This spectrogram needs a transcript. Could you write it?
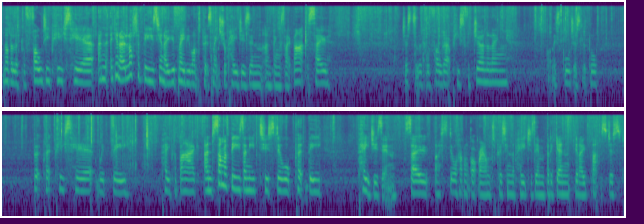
another little foldy piece here. And, you know, a lot of these, you know, you'd maybe want to put some extra pages in and things like that. So just a little fold out piece for journaling. Got this gorgeous little booklet piece here with the paper bag. And some of these I need to still put the pages in. So I still haven't got round to putting the pages in. But again, you know, that's just,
